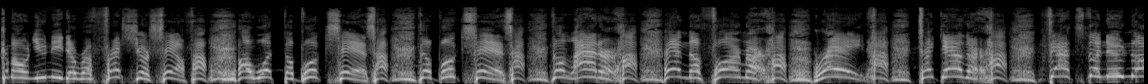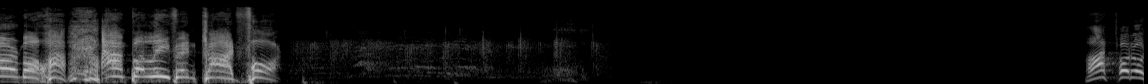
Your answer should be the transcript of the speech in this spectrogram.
Come on, you need to refresh yourself uh, on what the book says. Uh, the book says uh, the latter and the former rain together. That's the new normal. I'm believing God for. Atoro.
